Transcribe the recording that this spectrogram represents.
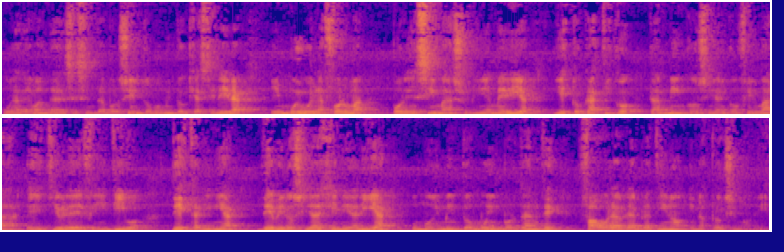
una demanda del 60%, momento que acelera en muy buena forma por encima de su línea media y estocástico también con señal confirmada. El quiebre definitivo de esta línea de velocidad generaría un movimiento muy importante favorable al platino en los próximos días.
